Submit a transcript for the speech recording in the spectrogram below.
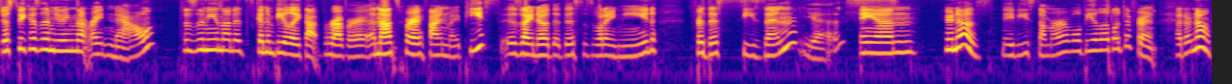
just because I'm doing that right now doesn't mean that it's going to be like that forever. And that's where I find my peace is I know that this is what I need for this season. yes. And who knows? Maybe summer will be a little different. I don't know.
